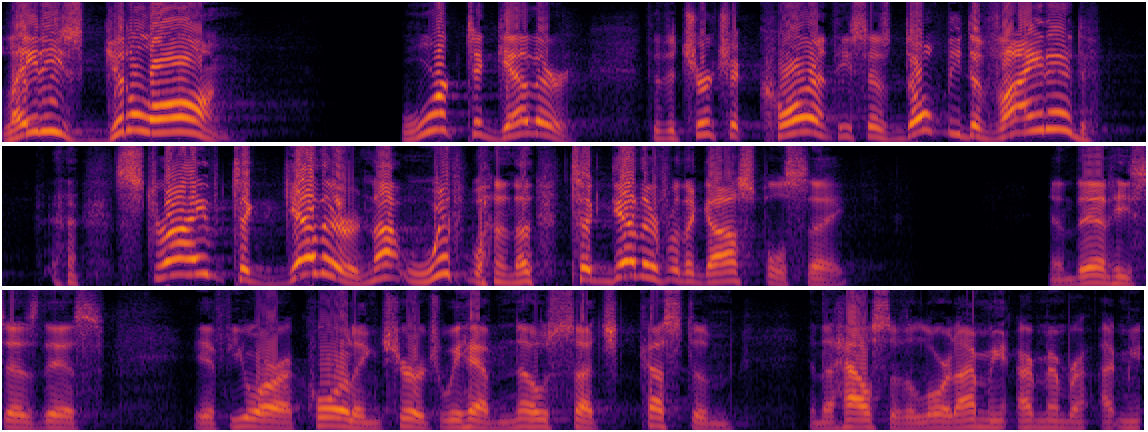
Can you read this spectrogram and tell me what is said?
Ladies, get along. Work together. To the church at Corinth, he says, Don't be divided. Strive together, not with one another, together for the gospel's sake. And then he says this If you are a quarreling church, we have no such custom in the house of the Lord. I mean, I remember, I mean,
